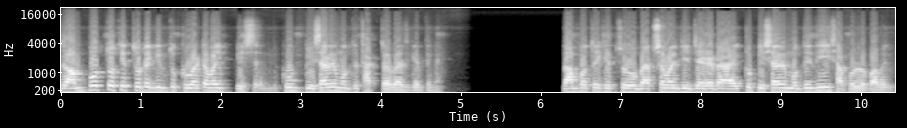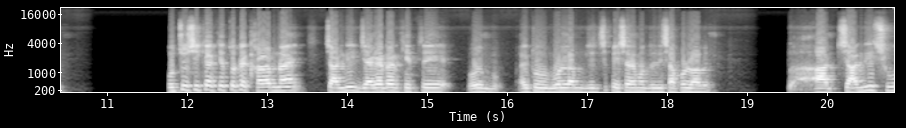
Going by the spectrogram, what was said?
দাম্পত্য ক্ষেত্রটা কিন্তু খুব একটা ভাই খুব প্রেশারের মধ্যে থাকতে হবে আজকের দিনে। দাম্পত্যের ক্ষেত্র ব্যবসা বাণিজ্যের জায়গাটা একটু প্রেশারের মধ্যে দিয়েই সাফল্য পাবেন। উচ্চশিক্ষার ক্ষেত্রটা খারাপ নয়, চাকরির জায়গাটার ক্ষেত্রে ওই একটু বললাম যে প্রেশারের মধ্যে দিয়ে সাফল্য হবে। আর চাকরির শুভ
